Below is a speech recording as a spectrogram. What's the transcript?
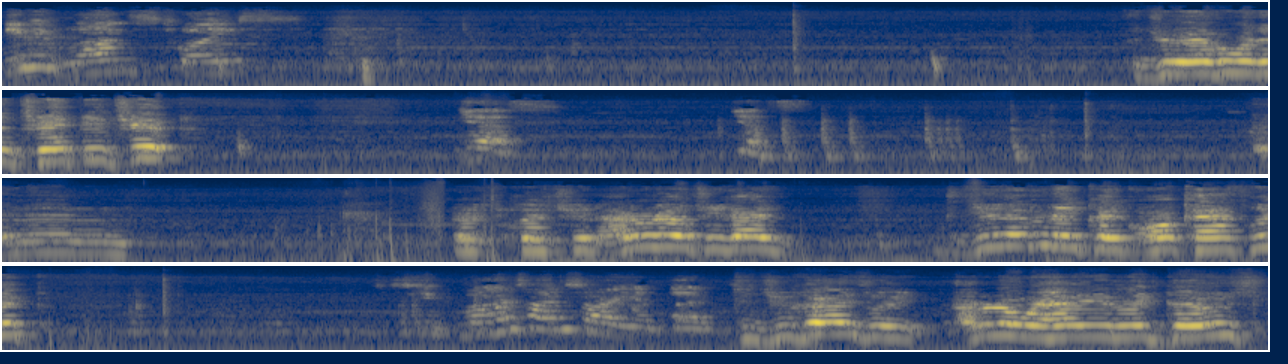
Maybe once, twice. Did you ever win a championship? And next question. I don't know if you guys did you ever make like all Catholic? One more time. Sorry, but Did you guys like I don't know how your like goes,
